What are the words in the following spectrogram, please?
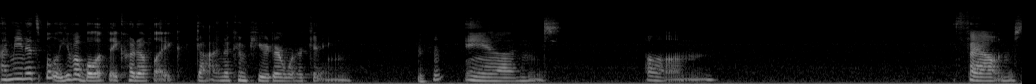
I mean, it's believable that they could have like gotten a computer working Mhm. and um found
